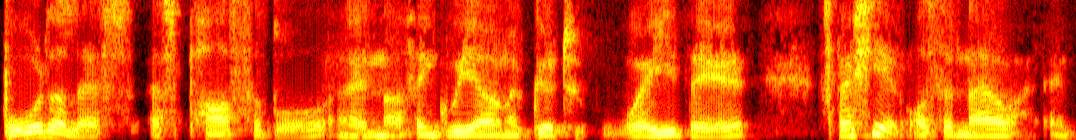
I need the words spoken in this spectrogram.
borderless as possible. And I think we are on a good way there, especially also now. And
